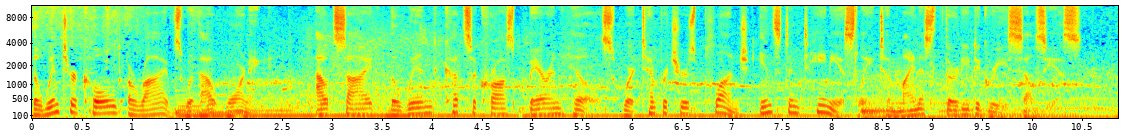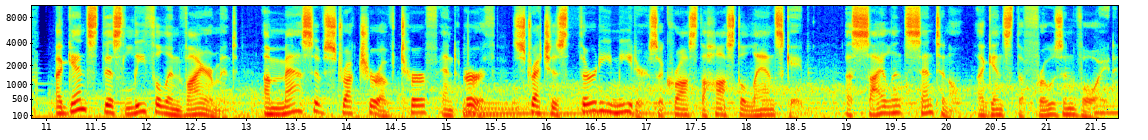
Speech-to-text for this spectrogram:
The winter cold arrives without warning. Outside, the wind cuts across barren hills where temperatures plunge instantaneously to minus 30 degrees Celsius. Against this lethal environment, a massive structure of turf and earth stretches 30 meters across the hostile landscape, a silent sentinel against the frozen void.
